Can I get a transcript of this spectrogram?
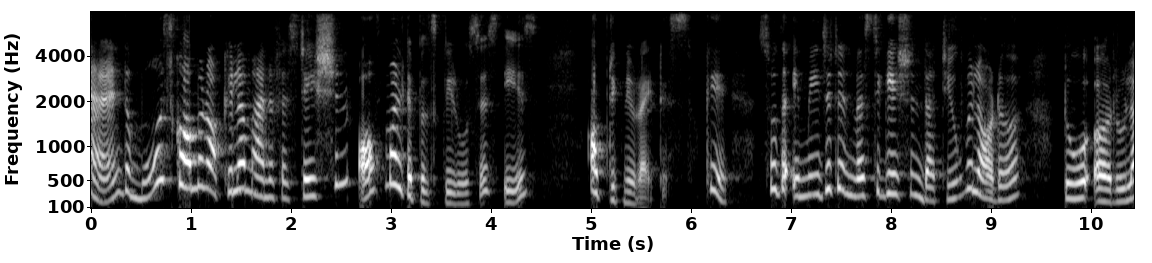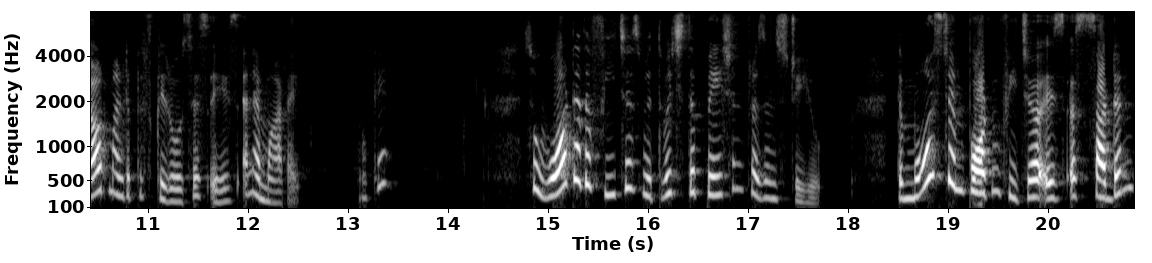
and the most common ocular manifestation of multiple sclerosis is optic neuritis. Okay, so the immediate investigation that you will order to uh, rule out multiple sclerosis is an MRI okay? So what are the features with which the patient presents to you? The most important feature is a sudden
